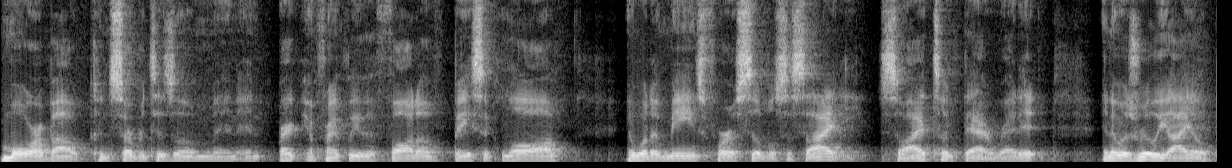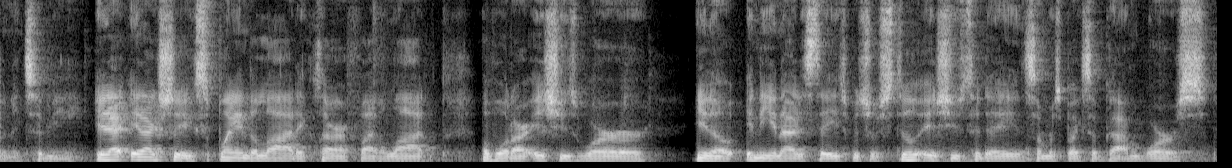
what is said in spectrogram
more about conservatism and, and, and frankly the thought of basic law and what it means for a civil society. So I took that, read it, and it was really eye opening to me. It, it actually explained a lot, it clarified a lot of what our issues were, you know, in the United States, which are still issues today. In some respects, have gotten worse.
